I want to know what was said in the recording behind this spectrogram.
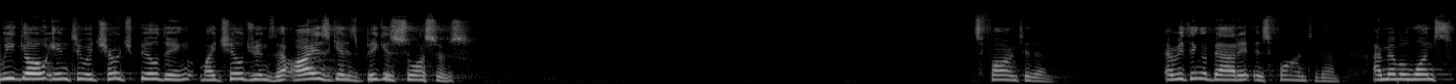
we go into a church building, my children's their eyes get as big as saucers. It's foreign to them. Everything about it is foreign to them. I remember once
